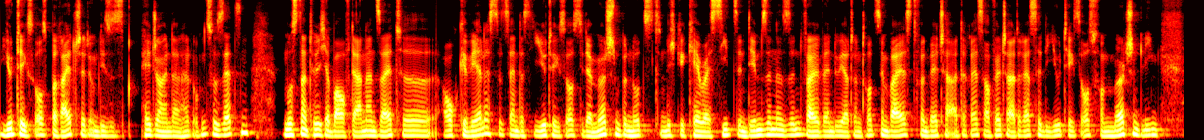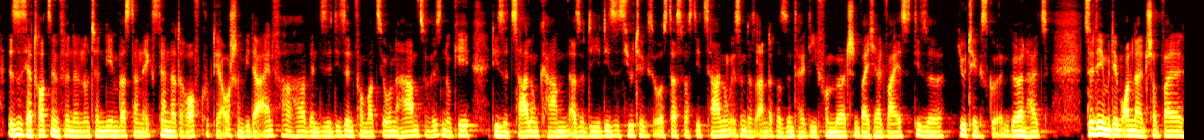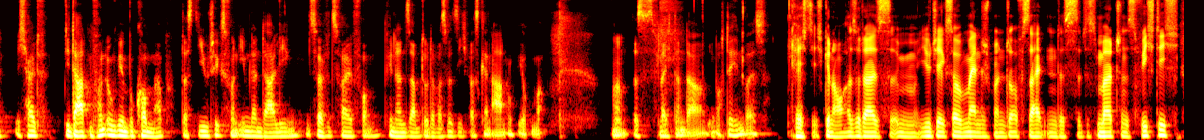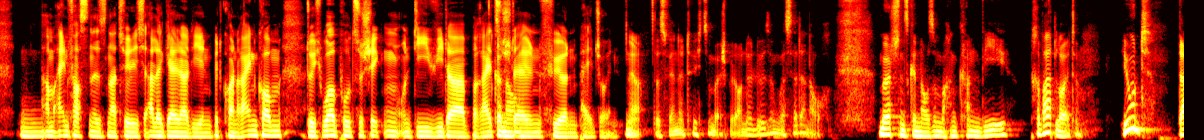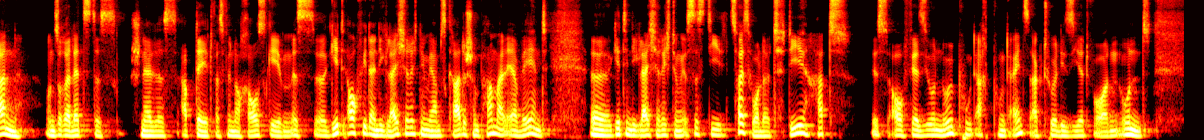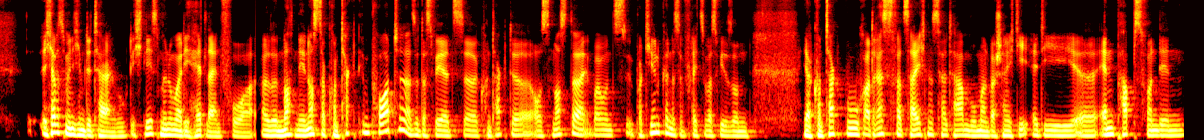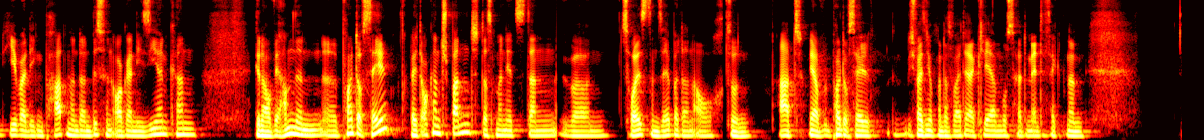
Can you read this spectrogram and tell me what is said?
UTXOs bereitsteht, um dieses PayJoin dann halt umzusetzen. Muss natürlich aber auf der anderen Seite auch gewährleistet sein, dass die UTXOs, die der Merchant benutzt, nicht geKYC'd in dem Sinne sind, weil wenn du ja dann trotzdem weißt, von welcher Adresse, auf welcher Adresse die UTXOs vom Merchant liegen, ist es ja trotzdem für ein Unternehmen, was dann extern da drauf guckt, ja auch schon wieder einfacher, wenn sie diese Informationen haben, zu wissen, okay, diese Zahlung kam, also die, dieses UTXO ist das, was die Zahlung ist und das andere sind halt die vom Merchant, weil ich halt weiß, diese UTX gehören halt zu dem und dem Online-Shop, weil ich halt die Daten von irgendwem bekommen habe, dass die UTIX von ihm dann da liegen. Im Zweifelsfall vom Finanzamt oder was weiß ich was, keine Ahnung, wie auch immer. Ja, das ist vielleicht dann da noch der Hinweis. Richtig, genau. Also da ist im UTXO Management auf Seiten des, des Merchants wichtig. Mhm. Am einfachsten ist natürlich, alle Gelder, die in Bitcoin reinkommen, durch Whirlpool zu schicken und die wieder bereitzustellen genau. für einen PayJoin. Ja, das wäre natürlich zum Beispiel auch eine Lösung, was ja dann auch Merchants genauso machen können wie Privatleute. Gut, dann unser letztes schnelles Update, was wir noch rausgeben. Es äh, geht auch wieder in die gleiche Richtung. Wir haben es gerade schon ein paar Mal erwähnt. Äh, geht in die gleiche Richtung. Es ist die Zeus Wallet. Die hat ist auf Version 0.8.1 aktualisiert worden und ich habe es mir nicht im Detail angeguckt. Ich lese mir nur mal die Headline vor. Also noch, nee, Noster Kontaktimporte, also dass wir jetzt äh, Kontakte aus Noster bei uns importieren können, dass wir vielleicht sowas wie so ein ja, Kontaktbuch, Adressverzeichnis halt haben, wo man wahrscheinlich die, die äh, N-Pubs von den jeweiligen Partnern dann ein bisschen organisieren kann. Genau, wir haben einen äh, Point of Sale, vielleicht auch ganz spannend, dass man jetzt dann über Zeus dann selber dann auch so eine Art, ja, Point of Sale, ich weiß nicht, ob man das weiter erklären muss, halt im Endeffekt dann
